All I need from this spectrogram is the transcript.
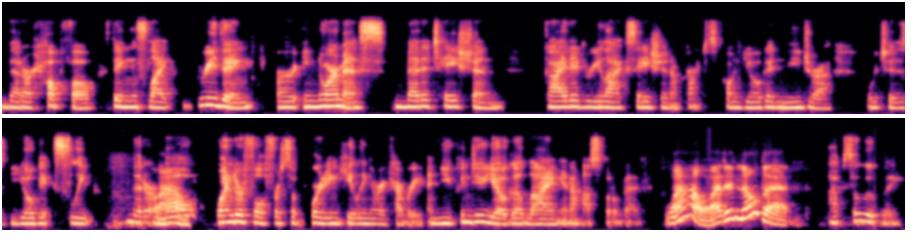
that are helpful. Things like breathing are enormous, meditation, guided relaxation, a practice called Yoga Nidra, which is yogic sleep, that are wow. all wonderful for supporting healing and recovery. And you can do yoga lying in a hospital bed. Wow, I didn't know that. Absolutely.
